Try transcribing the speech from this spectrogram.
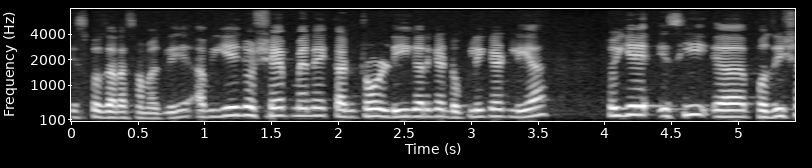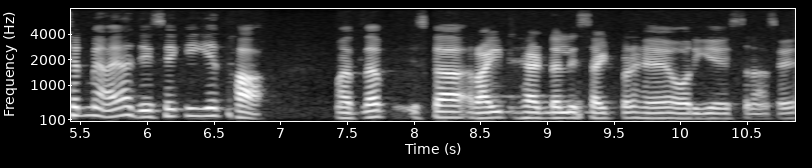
इसको ज़रा समझ लीजिए। अब ये जो शेप मैंने कंट्रोल डी करके डुप्लीकेट लिया तो ये इसी पोजीशन में आया जैसे कि ये था। मतलब इसका राइट हैंडल इस साइड पर है और ये इस तरह से।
